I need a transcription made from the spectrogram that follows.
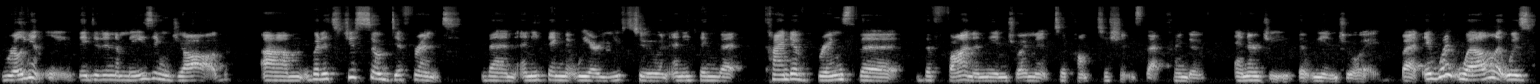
brilliantly. They did an amazing job. Um, but it's just so different than anything that we are used to, and anything that kind of brings the the fun and the enjoyment to competitions. That kind of energy that we enjoy. But it went well. It was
